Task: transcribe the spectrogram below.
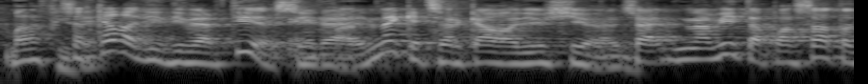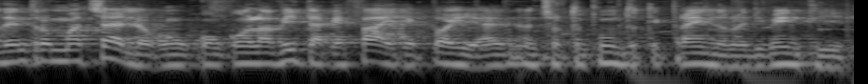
ma alla fine... Cercava di divertirsi, eh, non è che cercava di uscire, cioè una vita passata dentro un macello con, con, con la vita che fai, che poi a un certo punto ti prendono e diventi,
